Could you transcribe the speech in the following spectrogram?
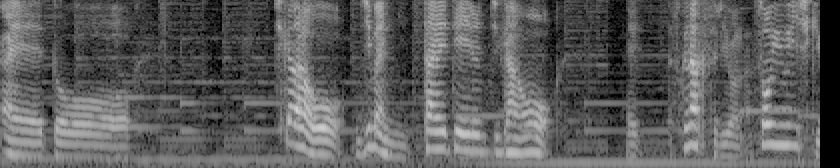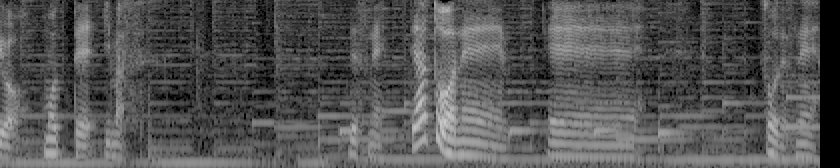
えっ、ー、と力を地面に伝えている時間を、え少なくするようなそういう意識を持っています。ですね。であとはねえー、そうですね。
